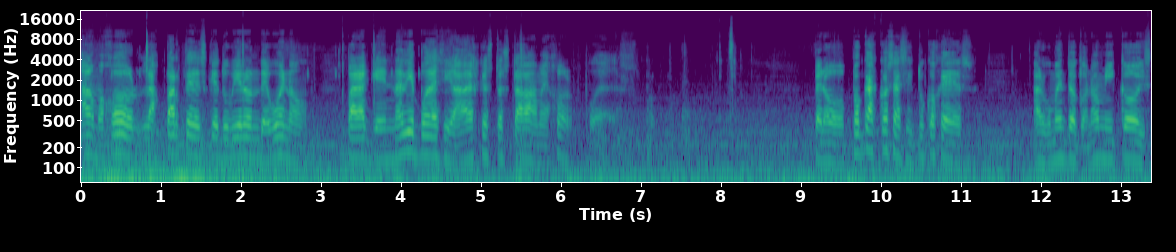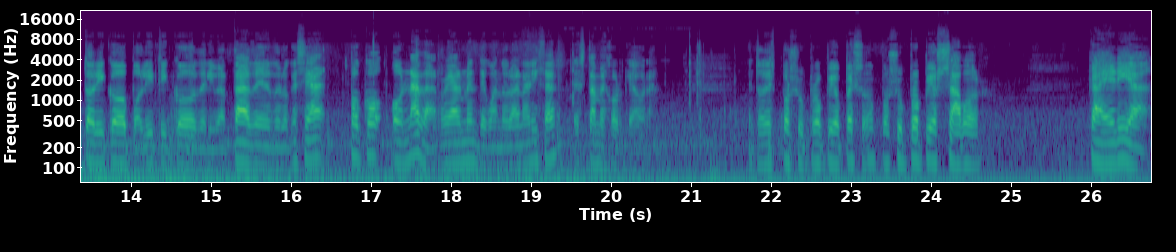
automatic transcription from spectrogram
a lo mejor las partes que tuvieron de bueno para que nadie pueda decir, ah, es que esto estaba mejor. Pues... Pero pocas cosas si tú coges argumento económico, histórico, político, de libertades, de lo que sea, poco o nada realmente cuando lo analizas está mejor que ahora. Entonces por su propio peso, por su propio sabor, caería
